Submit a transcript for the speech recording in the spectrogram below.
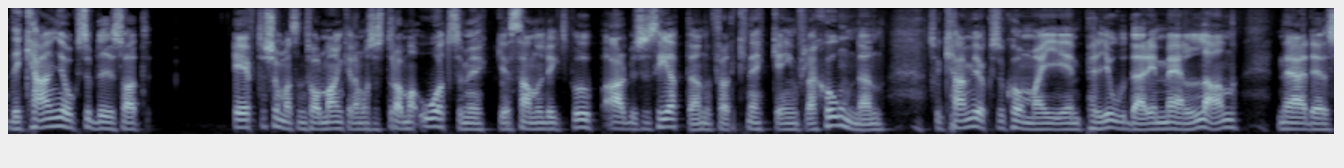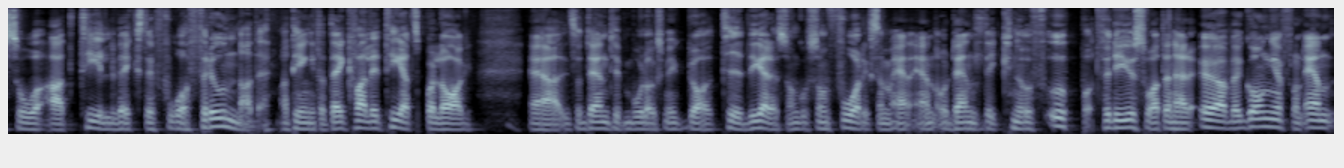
det kan ju också bli så att eftersom att centralbankerna måste strama åt så mycket, sannolikt få upp arbetslösheten för att knäcka inflationen, så kan vi också komma i en period däremellan när det är så att tillväxt är få förunnade. Att, att det är kvalitetsbolag, eh, så den typen av bolag som gick bra tidigare, som, som får liksom en, en ordentlig knuff uppåt. För det är ju så att den här övergången från en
